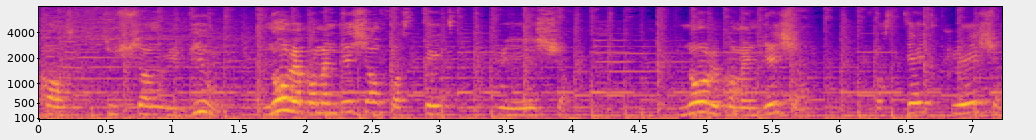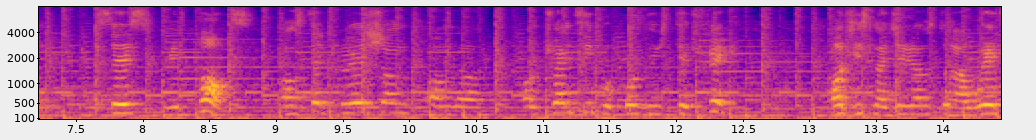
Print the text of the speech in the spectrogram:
Constitution Review. No recommendation for state creation. No recommendation for state creation. It says reports on state creation on uh, on 20 proposed new state fake. Urges Nigerians to await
